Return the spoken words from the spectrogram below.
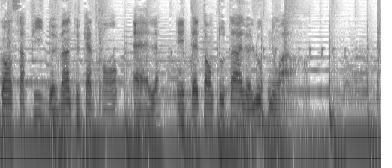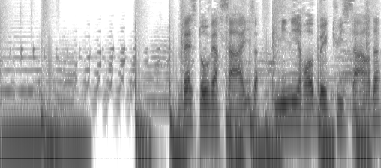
quand sa fille de 24 ans, elle, était en total look noir. Veste oversize, mini-robe et cuissarde,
